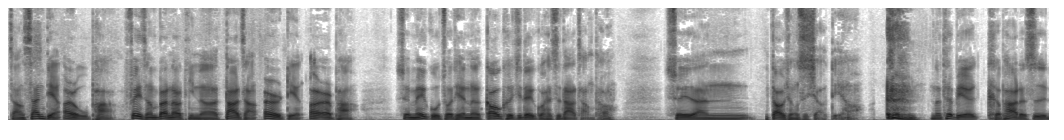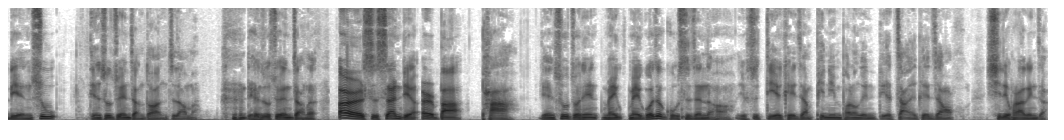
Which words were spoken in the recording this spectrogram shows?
涨三点二五趴。费城半导体呢大涨二点二二趴。所以美股昨天呢高科技类股还是大涨的哈。虽然道琼是小跌哈。那特别可怕的是脸书。脸书昨天涨多少？你知道吗？脸书虽然涨了二十三点二八趴。脸书昨天美美国这个股市真的哈，有时跌可以这样乒乒乓啷给你跌，涨也可以这样稀里哗啦给你涨，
